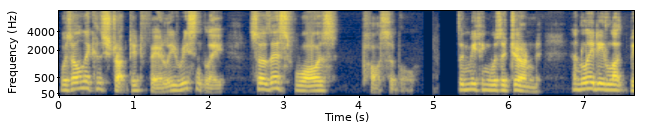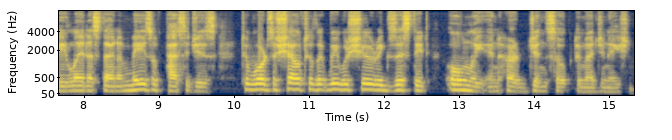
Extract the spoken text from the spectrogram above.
was only constructed fairly recently, so this was possible. The meeting was adjourned, and Lady Luckby led us down a maze of passages towards a shelter that we were sure existed only in her gin soaked imagination.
